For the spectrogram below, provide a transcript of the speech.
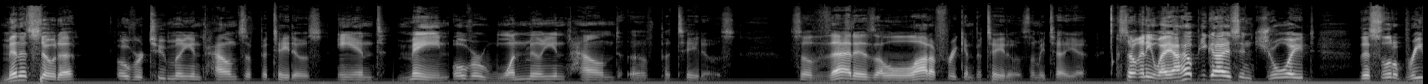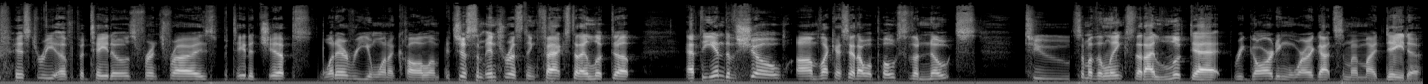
Minnesota, over 2 million pounds of potatoes. And Maine, over 1 million pound of potatoes. So that is a lot of freaking potatoes, let me tell you. So, anyway, I hope you guys enjoyed this little brief history of potatoes, french fries, potato chips, whatever you want to call them. It's just some interesting facts that I looked up. At the end of the show, um, like I said, I will post the notes to some of the links that I looked at regarding where I got some of my data.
